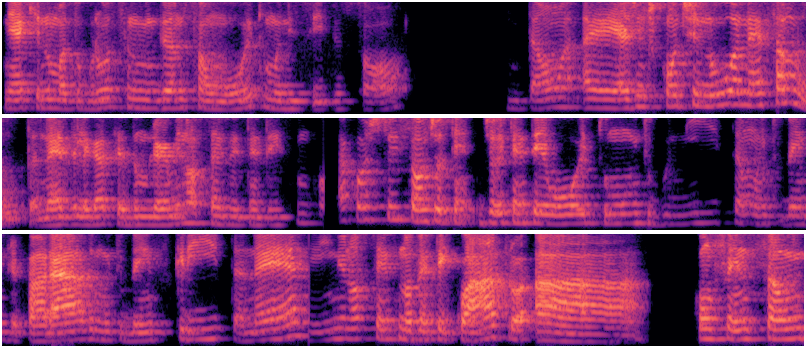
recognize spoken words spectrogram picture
Né, aqui no Mato Grosso, se não me engano, são oito municípios só. Então, é, a gente continua nessa luta, né? Delegacia da Mulher, 1985. A Constituição de 88, muito bonita, muito bem preparada, muito bem escrita, né? Em 1994, a Convenção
